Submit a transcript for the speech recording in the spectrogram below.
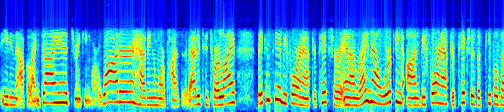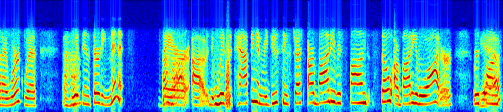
eating the alkaline diet, drinking more water, having a more positive attitude toward life, they can see a before and after picture. And I'm right now working on before and after pictures of people that I work with Uh-huh. within 30 minutes. They're uh, with the tapping and reducing stress. Our body responds so. Our body of water responds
